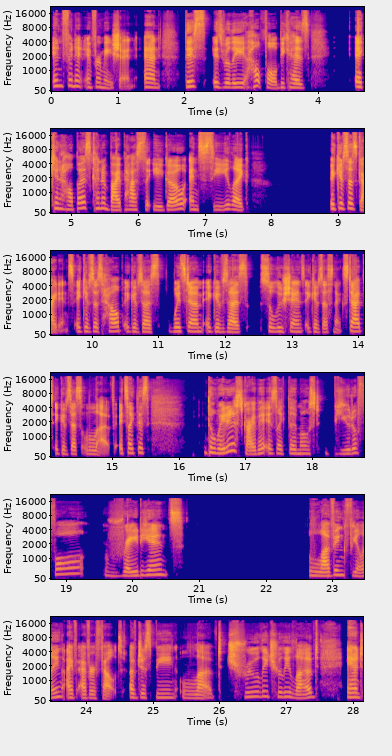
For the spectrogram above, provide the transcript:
infinite information. And this is really helpful because it can help us kind of bypass the ego and see like it gives us guidance. It gives us help. It gives us wisdom. It gives us solutions. It gives us next steps. It gives us love. It's like this the way to describe it is like the most beautiful radiant, loving feeling I've ever felt of just being loved, truly, truly loved, and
